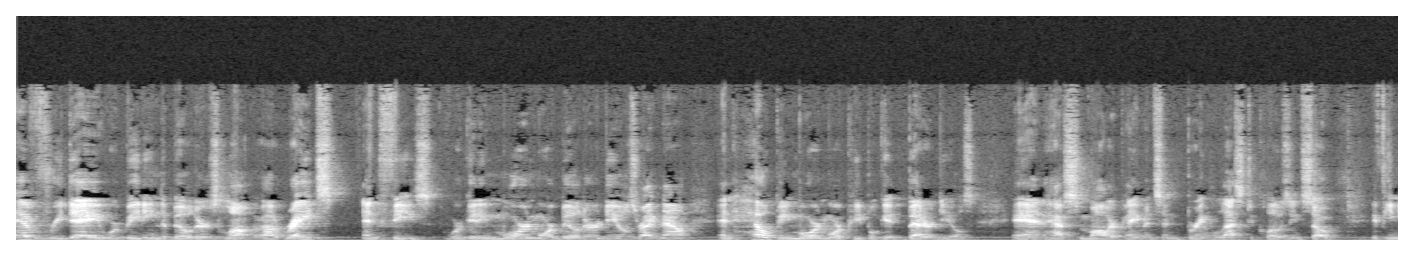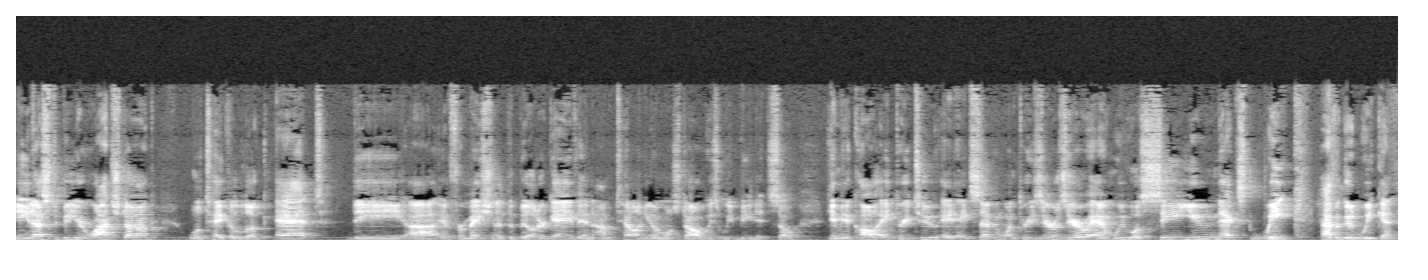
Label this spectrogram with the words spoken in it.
every day we're beating the builders' uh, rates and fees. We're getting more and more builder deals right now and helping more and more people get better deals and have smaller payments and bring less to closing. So if you need us to be your watchdog, we'll take a look at the uh, information that the builder gave, and I'm telling you, almost always we beat it. So give me a call, 832-887-1300, and we will see you next week. Have a good weekend.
